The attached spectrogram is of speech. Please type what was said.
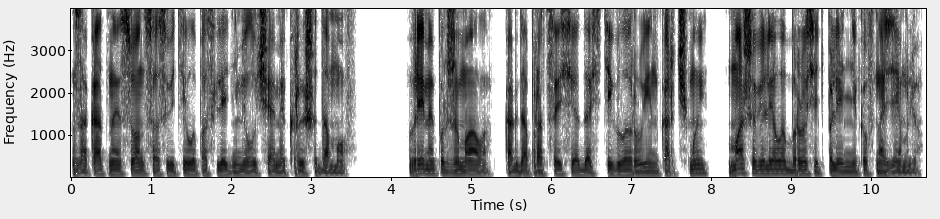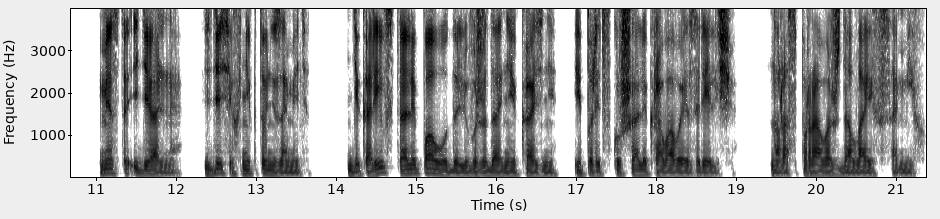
Закатное солнце осветило последними лучами крыши домов. Время поджимало. Когда процессия достигла руин корчмы, Маша велела бросить пленников на землю. Место идеальное. Здесь их никто не заметит. Дикари встали поодаль в ожидании казни и предвкушали кровавое зрелище. Но расправа ждала их самих.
